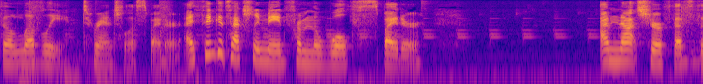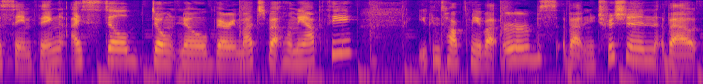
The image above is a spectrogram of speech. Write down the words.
the lovely tarantula spider. I think it's actually made from the wolf spider. I'm not sure if that's the same thing. I still don't know very much about homeopathy. You can talk to me about herbs, about nutrition, about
